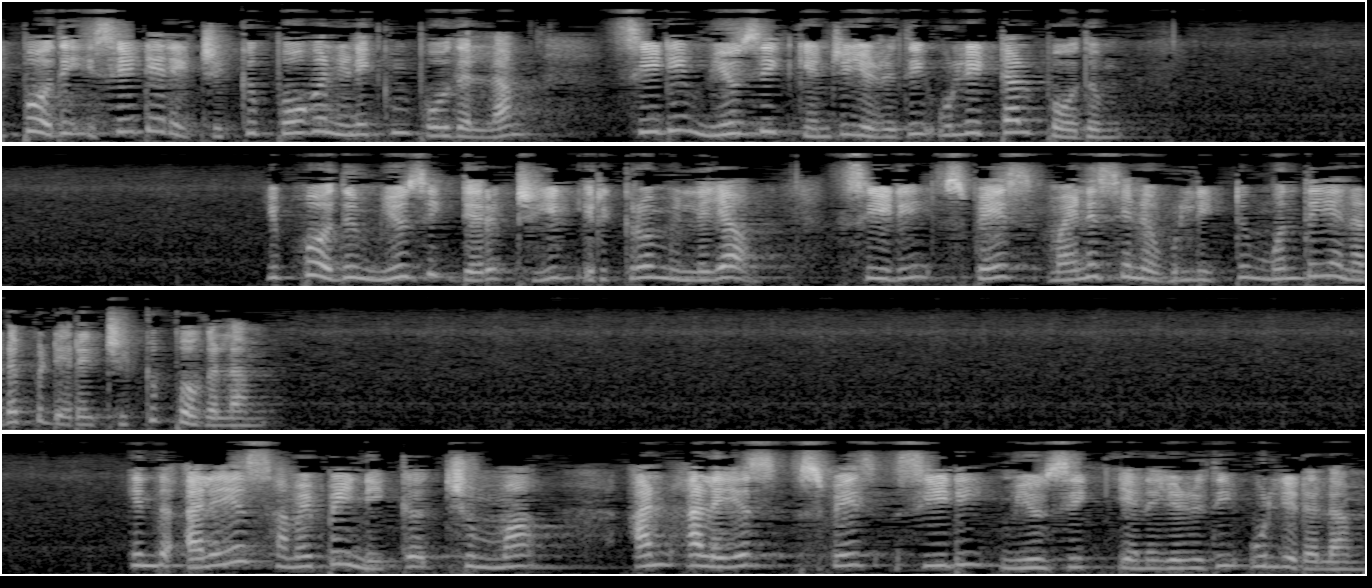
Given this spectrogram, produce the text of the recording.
இப்போது இசை டைரக்டரிக்கு போக நினைக்கும் போதெல்லாம் சிடி மியூசிக் என்று எழுதி உள்ளிட்டால் போதும். இப்போது மியூசிக் டைரக்டரியில் இருக்கிறோம் இல்லையா? சிடி ஸ்பேஸ் மைனஸ் என உள்ளிட்டு முந்தைய நடப்பு டைரக்டரிக்கு போகலாம். இந்த அலையஸ் அமைப்பை நீக்க சும்மா அன்அலையஸ் ஸ்பேஸ் சிடி மியூசிக் என எழுதி உள்ளிடலாம்.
